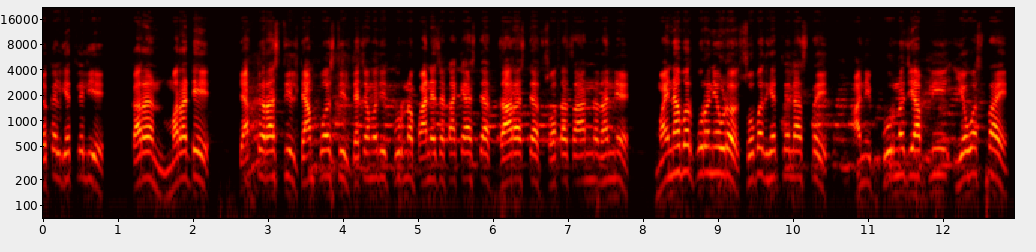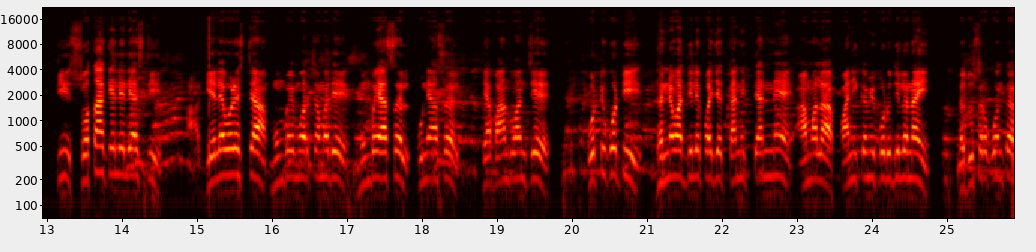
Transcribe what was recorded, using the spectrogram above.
दखल घेतलेली आहे. कारण मराठे ट्रॅक्टर असतील टेम्पो असतील त्याच्यामध्ये पूर्ण पाण्याच्या टाक्या असतात जार असतात स्वतःचं अन्नधान्य महिनाभर पुरण एवढं सोबत घेतलेलं असतंय. आणि पूर्ण जी आपली व्यवस्था आहे ती स्वतः केलेली असती. गेल्या वेळेसच्या मुंबई मोर्चामध्ये मुंबई असेल पुणे असेल या बांधवांचे कोटी कोटी धन्यवाद दिले पाहिजेत. कारण त्यांनी आम्हाला पाणी कमी पडू दिलं नाही. न दुसरं कोणतं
